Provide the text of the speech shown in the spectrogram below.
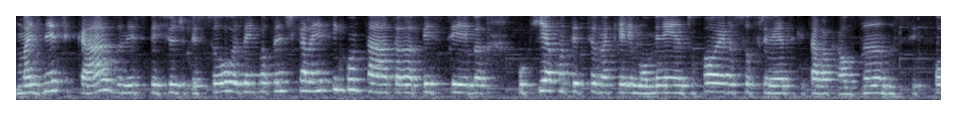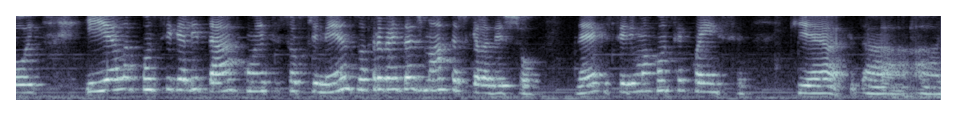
mas nesse caso, nesse perfil de pessoas, é importante que ela entre em contato, ela perceba o que aconteceu naquele momento, qual era o sofrimento que estava causando, se foi, e ela consiga lidar com esse sofrimento através das marcas que ela deixou, né? Que seria uma consequência. que é a, a,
